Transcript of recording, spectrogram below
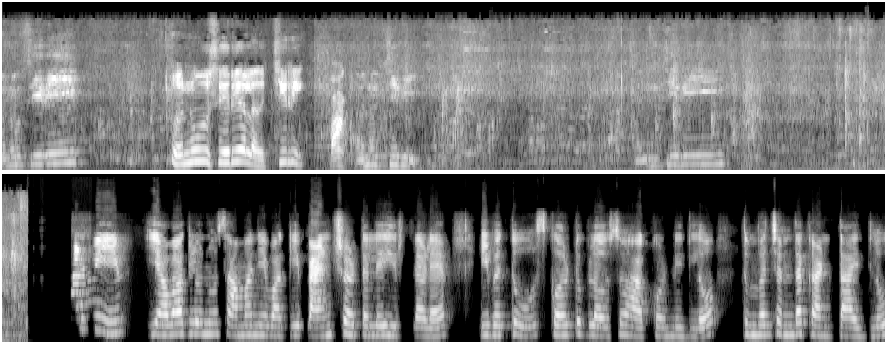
ಅನುಸಿರಿ ಅನು ಸೀರಿಯಲ್ ಅದು ಚಿರಿ. ಅನುಚಿರಿ ಅನುಚಿರಿ ತನ್ವಿ ಯಾವಾಗ್ಲೂನು ಸಾಮಾನ್ಯವಾಗಿ ಪ್ಯಾಂಟ್ ಶರ್ಟ್ ಅಲ್ಲೇ ಇರ್ತಾಳೆ. ಇವತ್ತು ಸ್ಕರ್ಟ್ ಬ್ಲೌಸ್ ಹಾಕೊಂಡಿದ್ಲು. ತುಂಬಾ ಚಂದ ಕಾಣ್ತಾ ಇದ್ಲು.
